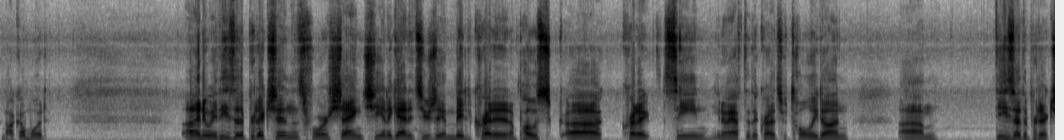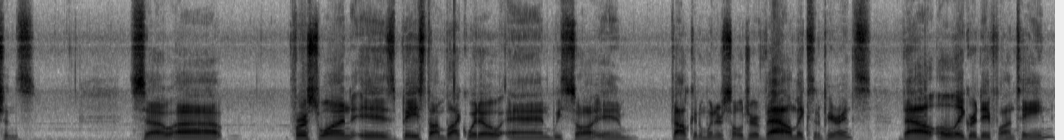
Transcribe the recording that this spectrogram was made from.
Knock on wood. Uh, anyway, these are the predictions for Shang-Chi. And again, it's usually a mid-credit and a post-credit uh, scene, you know, after the credits are totally done. Um, these are the predictions. So, uh, first one is based on Black Widow, and we saw in Falcon and Winter Soldier. Val makes an appearance. Val Allegra de Fontaine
